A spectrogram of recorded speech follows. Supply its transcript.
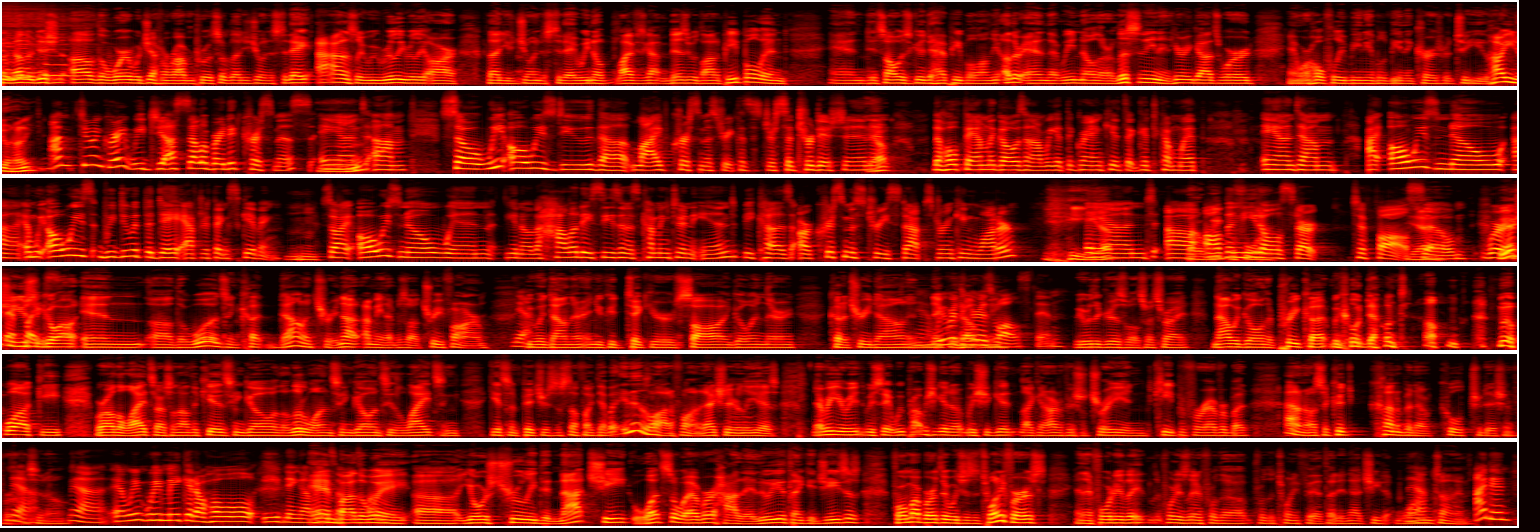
to another edition of The Word with Jeff and Robin Pruitt. So glad you joined us today. Honestly, we really, really are glad you joined us today. We know life has gotten busy with a lot of people, and and it's always good to have people on the other end that we know that are listening and hearing God's Word, and we're hopefully being able to be an encouragement to you. How are you doing, honey? I'm doing great. We just celebrated Christmas. And um, so we always do the live Christmas tree because it's just a tradition. Yep. And the whole family goes, and we get the grandkids that get to come with. And um, I always know, uh, and we always we do it the day after Thanksgiving. So I always know when you know the holiday season is coming to an end because our Christmas tree stops drinking water, Yep. and uh, all the before. needles start to fall. Yeah. So we're we actually used to go out in uh, the woods and cut down a tree. Not, I mean, it was a tree farm. Yeah. You went down there and you could take your saw and go in there and cut a tree down. And Yeah, Nick we were the help me. Griswolds then. We were the Griswolds, that's right. Now we go on the pre-cut. We go downtown Milwaukee where all the lights are, so now the kids can go, the little ones can go and see the lights and get some pictures and stuff like that. But it is a lot of fun. It actually really Mm-hmm. is. Every year we, we say we probably should get a, we should get like an artificial tree and keep it forever. But I don't know. It's a good kind of been a cool tradition for Yeah, us, you know. yeah, and we, we make it a whole evening of it. And so by the fun. way, uh, yours truly did not cheat whatsoever. Hallelujah! Thank you, Jesus, for my birthday, which is the twenty first, and then forty late, forty days later for the for the twenty fifth. I did not cheat at one Yeah. time. I did.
